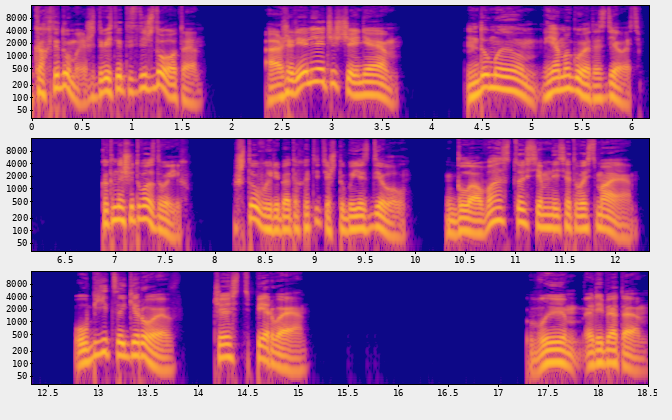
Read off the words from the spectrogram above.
как ты думаешь, 200 тысяч золота? Ожерелье очищения. Думаю, я могу это сделать. Как насчет вас двоих? Что вы, ребята, хотите, чтобы я сделал? Глава 178. Убийца героев. Часть первая. Вы, ребята,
